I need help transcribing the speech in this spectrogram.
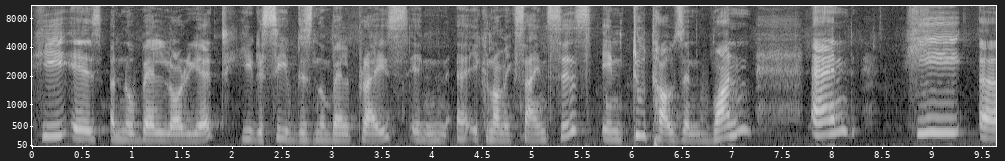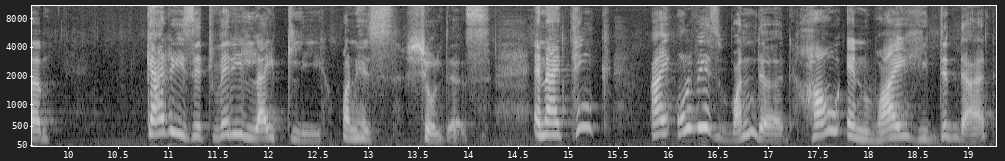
he is a Nobel laureate. He received his Nobel Prize in uh, Economic Sciences in 2001. And he uh, carries it very lightly on his shoulders. And I think I always wondered how and why he did that.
